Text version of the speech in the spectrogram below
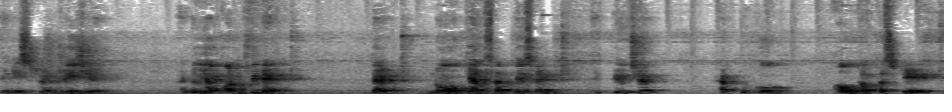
in eastern region. And we are confident that no cancer patient in future have to go out of the state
